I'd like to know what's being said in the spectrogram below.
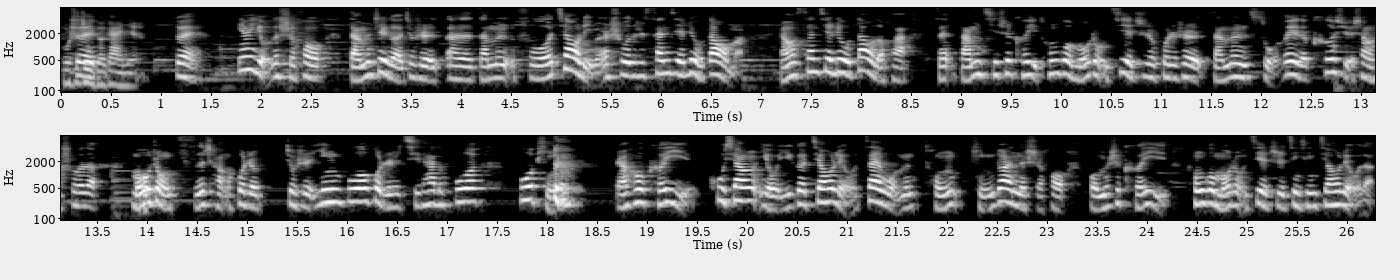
不是这个概念。对，因为有的时候咱们这个就是呃，咱们佛教里面说的是三界六道嘛，然后三界六道的话，咱咱们其实可以通过某种介质，或者是咱们所谓的科学上说的某种磁场，或者就是音波，或者是其他的波波频，然后可以互相有一个交流，在我们同频段的时候，我们是可以通过某种介质进行交流的。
